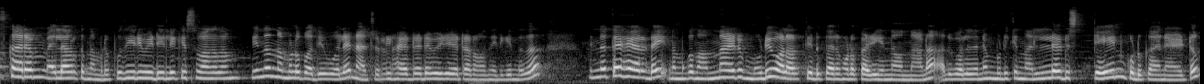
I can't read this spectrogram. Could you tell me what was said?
നമസ്കാരം. എല്ലാവർക്കും നമ്മുടെ പുതിയൊരു വീഡിയോയിലേക്ക് സ്വാഗതം. ഇന്ന് നമ്മൾ പതിവ് പോലെ നാച്ചുറൽ ഹെയർ ഡേയുടെ വീഡിയോ ആയിട്ടാണ് വന്നിരിക്കുന്നത്. ഇന്നത്തെ ഹെയർ ഡേ നമുക്ക് നന്നായിട്ട് മുടി വളർത്തിയെടുക്കാനും കൂടെ കഴിയുന്ന ഒന്നാണ്. അതുപോലെ തന്നെ മുടിക്ക് നല്ലൊരു സ്റ്റെയിൻ കൊടുക്കാനായിട്ടും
